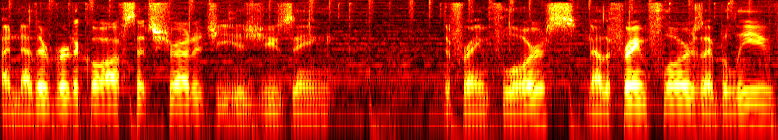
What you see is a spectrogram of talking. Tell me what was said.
Another vertical offset strategy is using the frame floors. Now the frame floors, I believe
